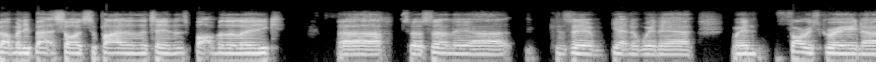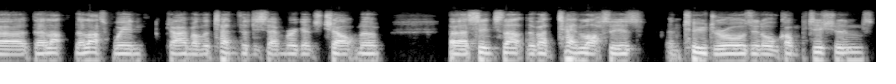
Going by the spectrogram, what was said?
not many better sides to play than the team that's bottom of the league. Uh, so certainly uh, can see them getting a win here. I mean, Forest Green, uh, their, la- their last win came on the 10th of December against Cheltenham. Uh, since that, they've had 10 losses and two draws in all competitions.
